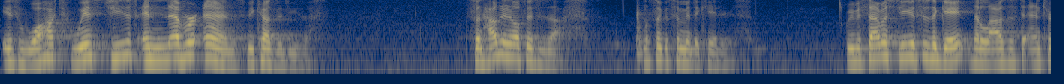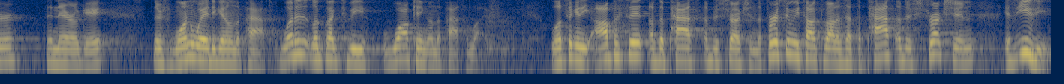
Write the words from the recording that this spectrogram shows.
is walked with Jesus, and never ends because of Jesus. So, how do we know if this is us? Let's look at some indicators. We've established Jesus is the gate that allows us to enter the narrow gate. There's one way to get on the path. What does it look like to be walking on the path of life? let's look at the opposite of the path of destruction. The first thing we talked about is that the path of destruction is easy.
